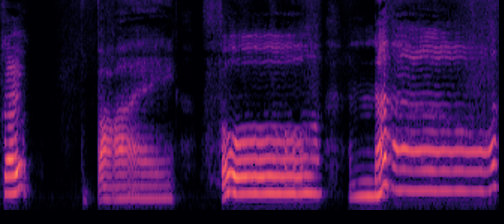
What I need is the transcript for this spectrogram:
So, bye for now.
